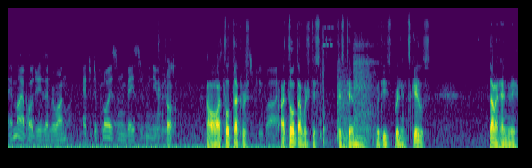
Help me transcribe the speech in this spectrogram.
And my apologies, everyone. Had to deploy some invasive maneuvers. Oh. Oh, I thought that was Just flew by. I thought that was just just him with his brilliant skills. Damn it, Henry.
